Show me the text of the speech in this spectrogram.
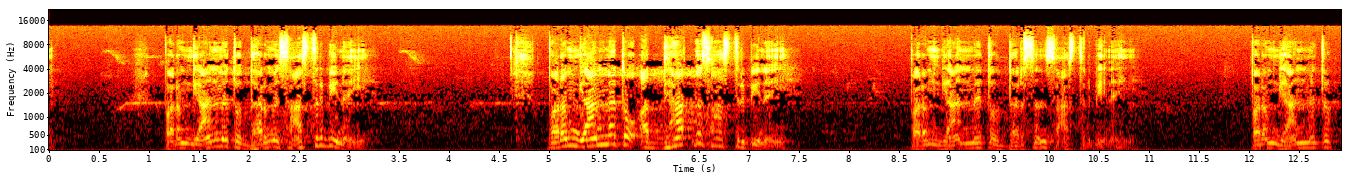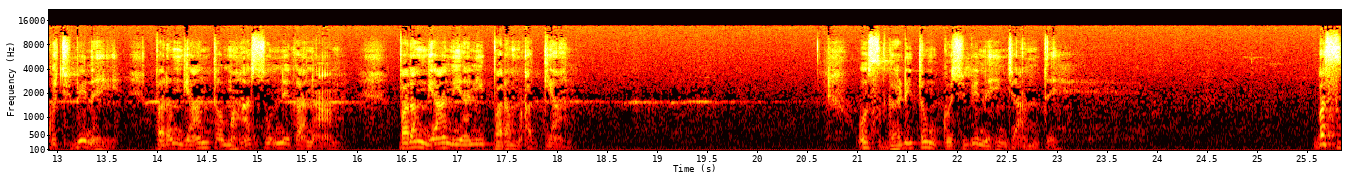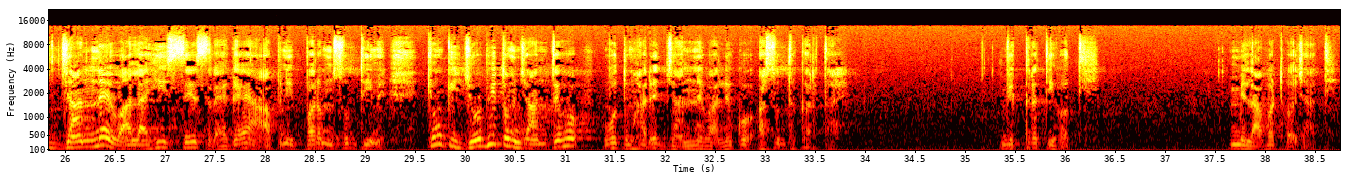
परम ज्ञान में तो धर्म शास्त्र भी नहीं परम ज्ञान में तो अध्यात्म शास्त्र भी नहीं परम ज्ञान में तो दर्शन शास्त्र भी नहीं परम ज्ञान में तो कुछ भी नहीं परम ज्ञान तो महाशून्य का नाम है। परम ज्ञान यानी परम अज्ञान। उस घड़ी तुम कुछ भी नहीं जानते। बस जानने वाला ही शेष रह गया अपनी परम शुद्धि में। क्योंकि जो भी तुम जानते हो, वो तुम्हारे जानने वाले को अशुद्ध करता है। विकृति होती, मिलावट हो जाती।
